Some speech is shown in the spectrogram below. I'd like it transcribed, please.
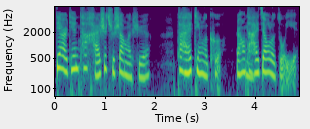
第二天她还是去上了学，她还听了课，然后她还交了作业。嗯。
